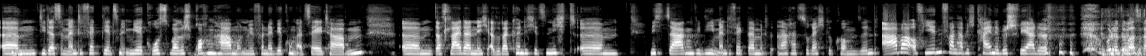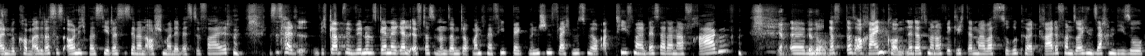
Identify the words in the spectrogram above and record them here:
ähm, mhm. die das im Endeffekt jetzt mit mir groß drüber gesprochen haben und mir von der Wirkung erzählt haben. Ähm, das leider nicht. Also da könnte ich jetzt nicht, ähm, nicht sagen, wie die im Endeffekt damit nachher zurechtgekommen sind. Aber auf jeden Fall habe ich keine Beschwerde oder sowas reinbekommen. Also das ist auch nicht passiert. Das ist ja dann auch schon mal der beste Fall. Das ist halt, ich glaube, wir würden uns generell öfters in unserem Job manchmal Feedback wünschen. Vielleicht müssen wir auch aktiv mal besser danach fragen, ja, ähm, genau. dass das auch reinkommt, ne? dass man auch wirklich dann mal was zurückhört. Gerade von solchen Sachen, die so,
